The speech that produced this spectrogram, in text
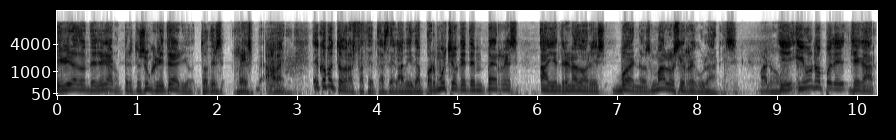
Y mira dónde llegaron. Pero esto es un criterio. Entonces, a ver, es como en todas las facetas de la vida. Por mucho que te emperres, hay entrenadores buenos, malos y regulares. Bueno, y, y uno puede llegar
